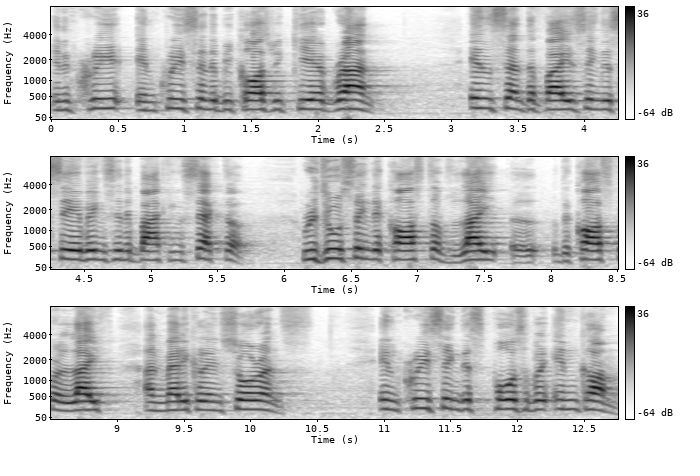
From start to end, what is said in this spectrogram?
incre increasing the Because We Care grant, incentivizing the savings in the banking sector, reducing the cost of life, uh, the cost for life and medical insurance, increasing disposable income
